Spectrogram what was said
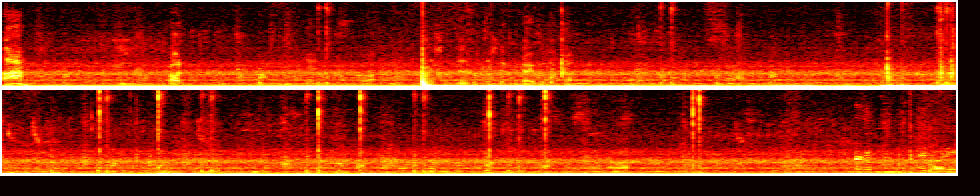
Ah! Run! Yes. This, this, this is the guy with the gun. Hey, buddy.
